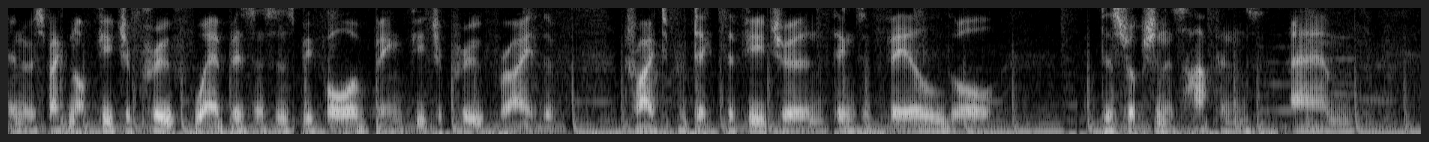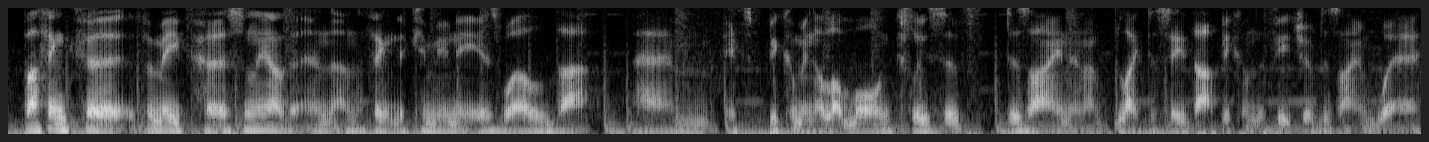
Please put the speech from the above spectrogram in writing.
in respect, not future proof, where businesses before have been future proof, right? They've tried to predict the future and things have failed or disruption has happened. Um, but I think for, for me personally, and, and I think the community as well, that um, it's becoming a lot more inclusive design, and I'd like to see that become the future of design where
